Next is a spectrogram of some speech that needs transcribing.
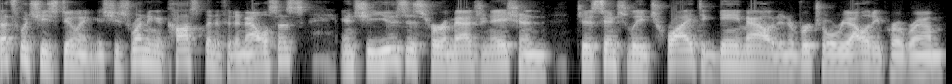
that's what she's doing. Is she's running a cost benefit analysis, and she uses her imagination to essentially try to game out in a virtual reality program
